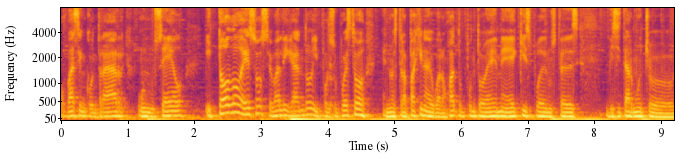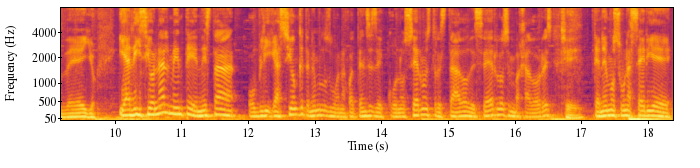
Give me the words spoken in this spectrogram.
o vas a encontrar un museo. Y todo eso se va ligando y por supuesto en nuestra página de guanajuato.mx pueden ustedes visitar mucho de ello. Y adicionalmente en esta obligación que tenemos los guanajuatenses de conocer nuestro estado, de ser los embajadores, Sí. tenemos una serie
